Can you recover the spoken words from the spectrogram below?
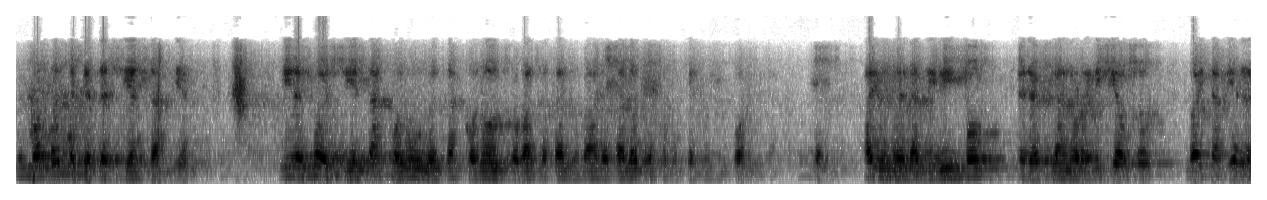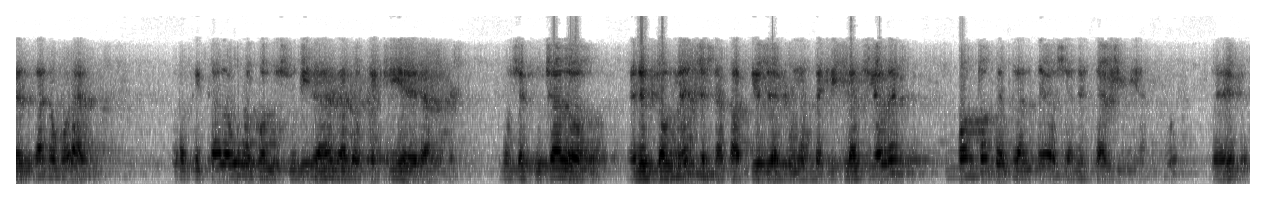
Lo importante es que te sientas bien. Y después, si estás con uno, estás con otro, vas a tal lugar o tal otro, como que no importa. Hay un relativismo en el plano religioso, lo hay también en el plano moral. Pero que cada uno con su vida haga lo que quiera. Hemos escuchado en estos meses, a partir de algunas legislaciones, un montón de planteos en esta línea, de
